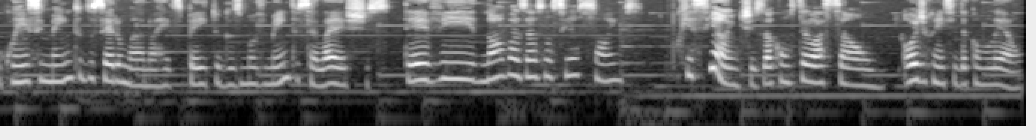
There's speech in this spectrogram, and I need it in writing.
o conhecimento do ser humano a respeito dos movimentos celestes teve novas associações, Porque se antes a constelação, hoje conhecida como Leão,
